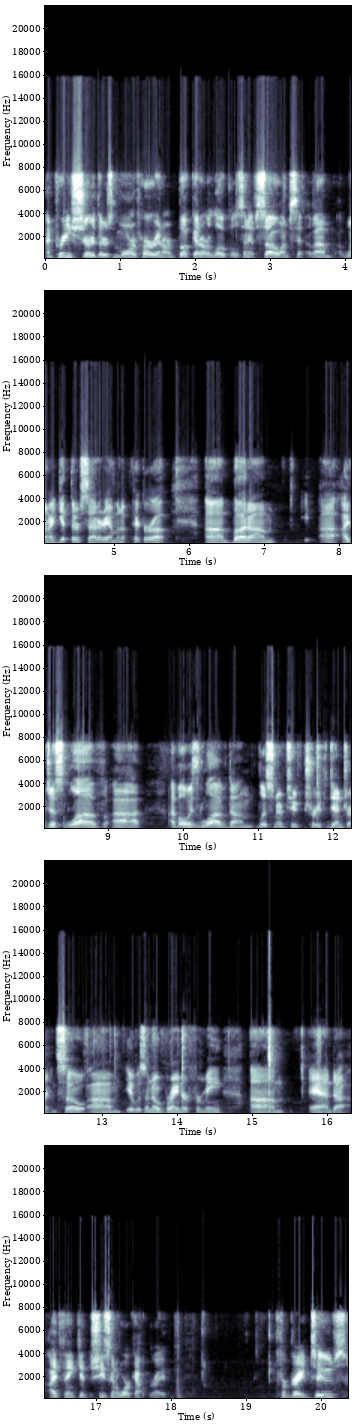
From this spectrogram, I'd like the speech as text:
I'm pretty sure there's more of her in our book at our locals, and if so, I'm um, when I get there Saturday, I'm going to pick her up. Um, but um, uh, I just love. Uh, I've always loved Listener to Truth Dindrane, so it was a no-brainer for me, and uh, I think it, she's going to work out great. For grade twos,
